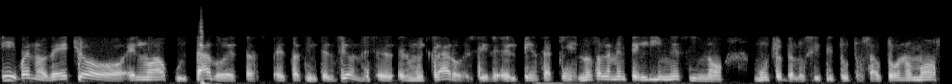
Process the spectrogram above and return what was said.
Sí, bueno, de hecho, él no ha ocultado estas estas intenciones, es, muy claro, es decir, él piensa que no solamente el INE, sino muchos de los institutos autónomos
